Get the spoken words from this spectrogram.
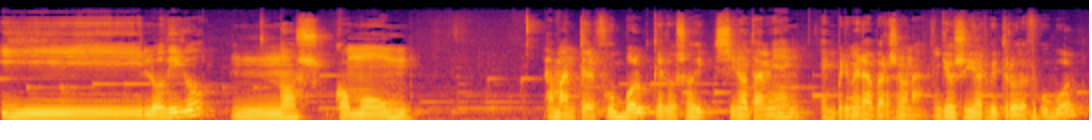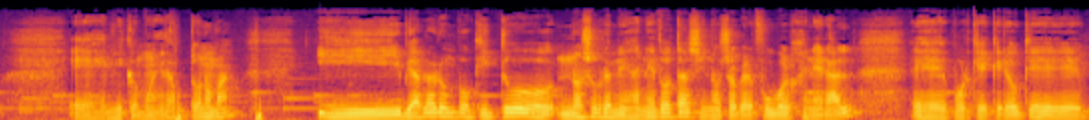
y lo digo no es como un amante del fútbol, que lo soy, sino también en primera persona. Yo soy árbitro de fútbol eh, en mi comunidad autónoma y voy a hablar un poquito no sobre mis anécdotas, sino sobre el fútbol general, eh, porque creo que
